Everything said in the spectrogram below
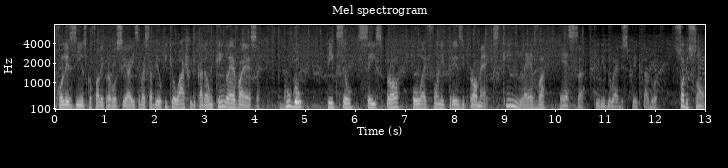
rolezinhos que eu falei para você aí. Você vai saber o que, que eu acho de cada um, quem leva essa. Google Pixel 6 Pro ou iPhone 13 Pro Max. Quem leva essa, querido web espectador? Sobe o som.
